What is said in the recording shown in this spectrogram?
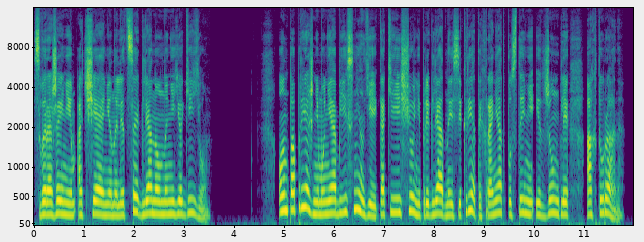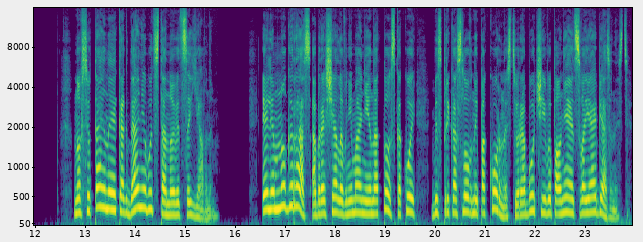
с выражением отчаяния на лице глянул на нее Гийом. Он по-прежнему не объяснил ей, какие еще неприглядные секреты хранят пустыни и джунгли Ахтурана. Но все тайное когда-нибудь становится явным. Эля много раз обращала внимание на то, с какой беспрекословной покорностью рабочие выполняют свои обязанности.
